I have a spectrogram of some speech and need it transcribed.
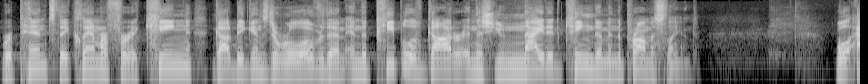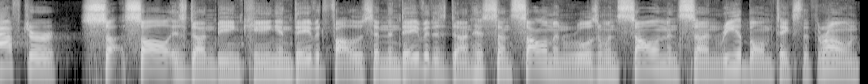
repent, they clamor for a king. God begins to rule over them, and the people of God are in this united kingdom in the promised land. Well, after Saul is done being king and David follows him. Then David is done. His son Solomon rules. And when Solomon's son Rehoboam takes the throne,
